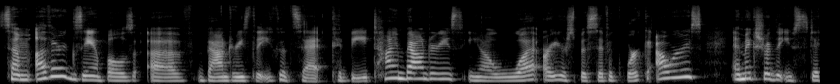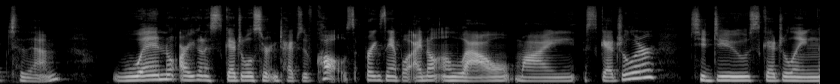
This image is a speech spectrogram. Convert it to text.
Some other examples of boundaries that you could set could be time boundaries. You know, what are your specific work hours? And make sure that you stick to them. When are you going to schedule certain types of calls? For example, I don't allow my scheduler to do scheduling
